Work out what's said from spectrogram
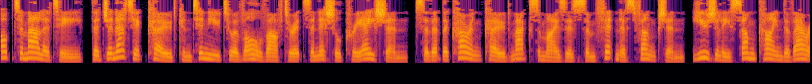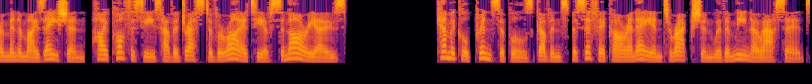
Optimality – The genetic code continued to evolve after its initial creation, so that the current code maximizes some fitness function, usually some kind of error minimization. Hypotheses have addressed a variety of scenarios. Chemical principles govern specific RNA interaction with amino acids.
